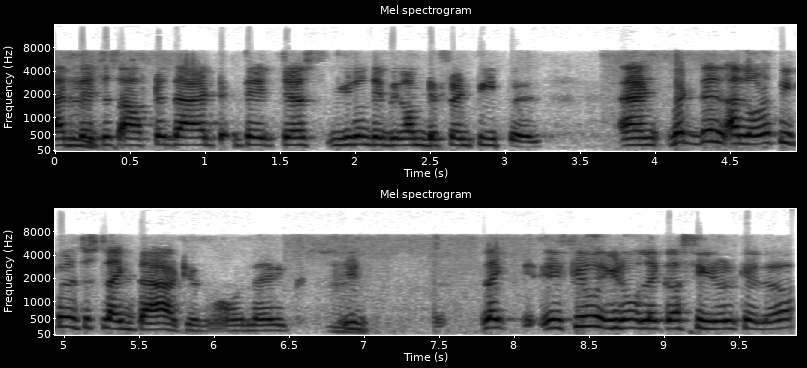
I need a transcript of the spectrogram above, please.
and they Hmm. just after that they just you know they become different people and but then a lot of people are just like that you know like Hmm. you, like if you you know like a serial killer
